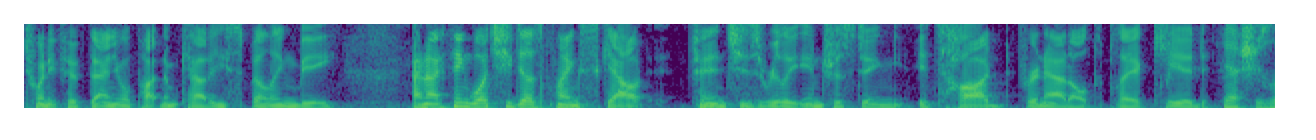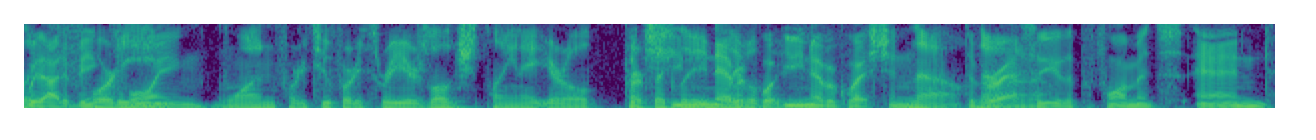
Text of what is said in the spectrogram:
25th annual Putnam County Spelling Bee. And I think what she does playing Scout Finch is really interesting. It's hard for an adult to play a kid Yeah, she's like without it being cloying. 41, 42, 43 years old, and she's playing an eight year old But perfectly. you never, que- you never question No, the no, veracity no. of the performance. And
